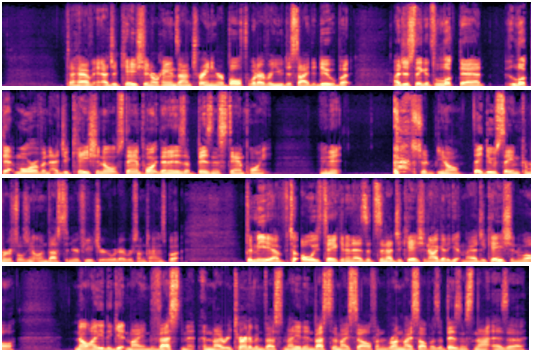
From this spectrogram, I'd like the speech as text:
to have education or hands-on training or both whatever you decide to do. But I just think it's looked at looked at more of an educational standpoint than it is a business standpoint. And it should you know they do say in commercials you know invest in your future or whatever sometimes. But to me I've always taken it as it's an education. I got to get my education. Well no, I need to get my investment and my return of investment. I need to invest in myself and run myself as a business, not as a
